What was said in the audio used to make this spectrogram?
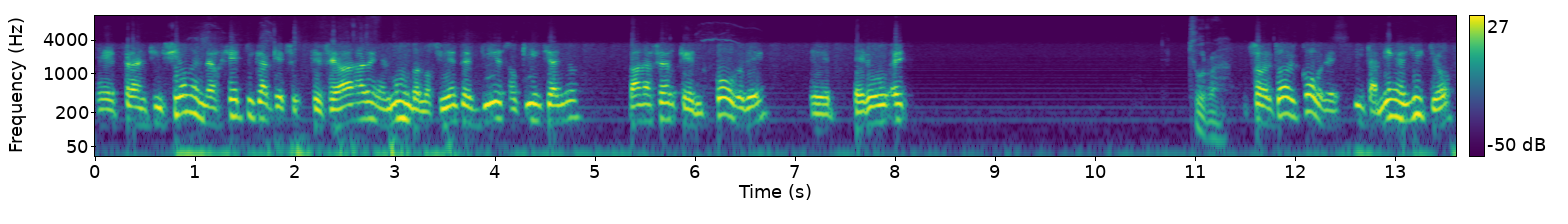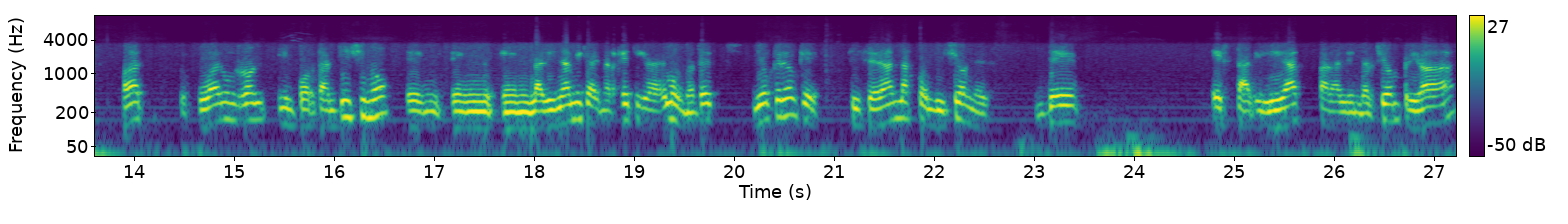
eh, transición energética que se, va a dar en el mundo en los siguientes 10 o 15 años van a hacer que el cobre, Perú, churra, sobre todo el cobre y también el litio, va a jugar un rol importantísimo en, en, en la dinámica energética del mundo. Entonces, yo creo que si se dan las condiciones de estabilidad para la inversión privada,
